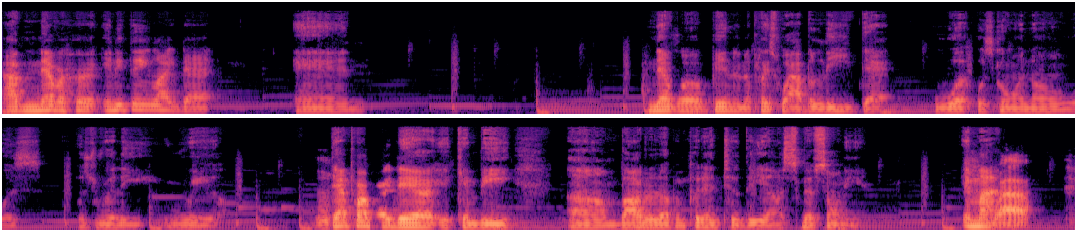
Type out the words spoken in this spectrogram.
I've never heard anything like that and never been in a place where I believed that what was going on was was really real. Mm. That part right there, it can be um, bottled up and put into the uh, Smithsonian. In my wow,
